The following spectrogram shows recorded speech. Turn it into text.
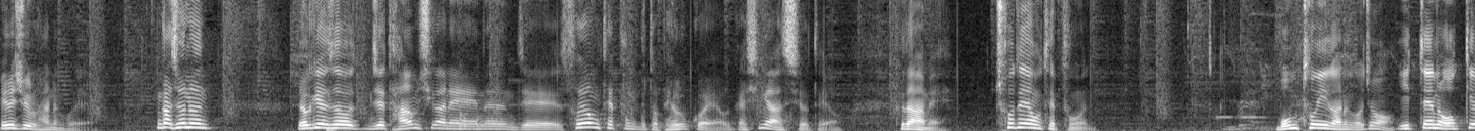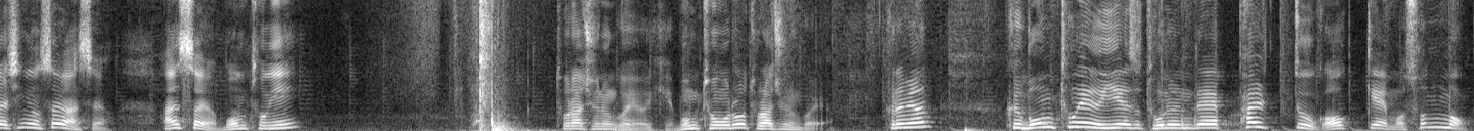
이런 식으로 가는 거예요. 그러니까 저는 여기에서 이제 다음 시간에는 이제 소형 태풍부터 배울 거예요. 그러니까 신경 안 쓰셔도 돼요. 그 다음에 초대형 태풍은 몸통이 가는 거죠. 이때는 어깨를 신경 써요, 안 써요? 안 써요. 몸통이 돌아주는 거예요. 이렇게 몸통으로 돌아주는 거예요. 그러면 그 몸통에 의해서 도는데 팔뚝, 어깨, 뭐 손목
